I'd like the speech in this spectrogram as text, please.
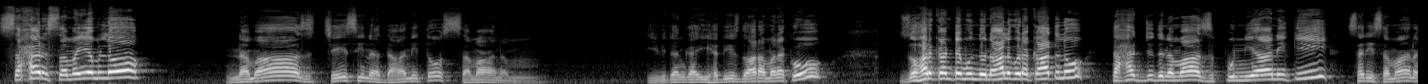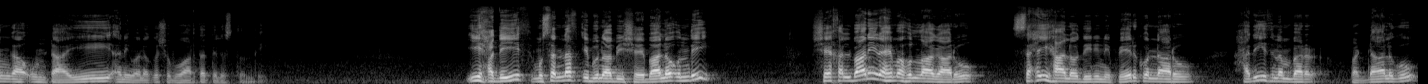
సహర్ సమయంలో నమాజ్ చేసిన దానితో సమానం. ఈ విధంగా ఈ హదీస్ ద్వారా మనకు జొహర్ కంటే ముందు నాలుగు రకాతులు తహజ్జుద్ నమాజ్ పుణ్యానికి సరి సమానంగా ఉంటాయి అని మనకు శుభవార్త తెలుస్తుంది. ఈ హదీఫ్ ముసన్నఫ్ ఇబున్ అబీ షైబాలో ఉంది. షేఖ్ అల్బానీ రెహమహుల్లా గారు సహీహాలో దీనిని పేర్కొన్నారు. హదీఫ్ నంబర్ పద్నాలుగు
